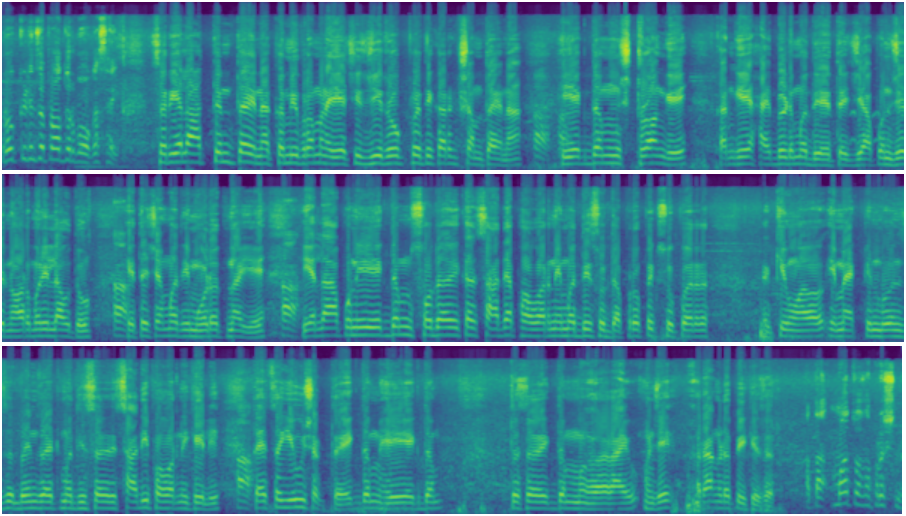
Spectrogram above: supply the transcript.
रोकडींचा प्रादुर्भाव कसा आहे? सर याला अत्यंत आहे ना कमी प्रमाणात याची जी रोगप्रतिकारक क्षमता आहे ना ही एकदम स्ट्रॉंग आहे. कारण की हायब्रिडमध्ये येते जे आपण जे नॉर्मली लावतो हा. हे त्याच्यामध्ये मोडत नाहीये. हा. याला आपण एकदम सोदा एका साध्या फवारणीमध्ये सुद्धा प्रोपेक सुपर किंवा इमॅक्टिन बेन्झाईटमध्ये सर साधी फवारणी केली हा. त्याचं येऊ शकतं. एकदम हे एकदम तसं एकदम राय म्हणजे रांगडं पीक आहे सर. आता महत्त्वाचा प्रश्न.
